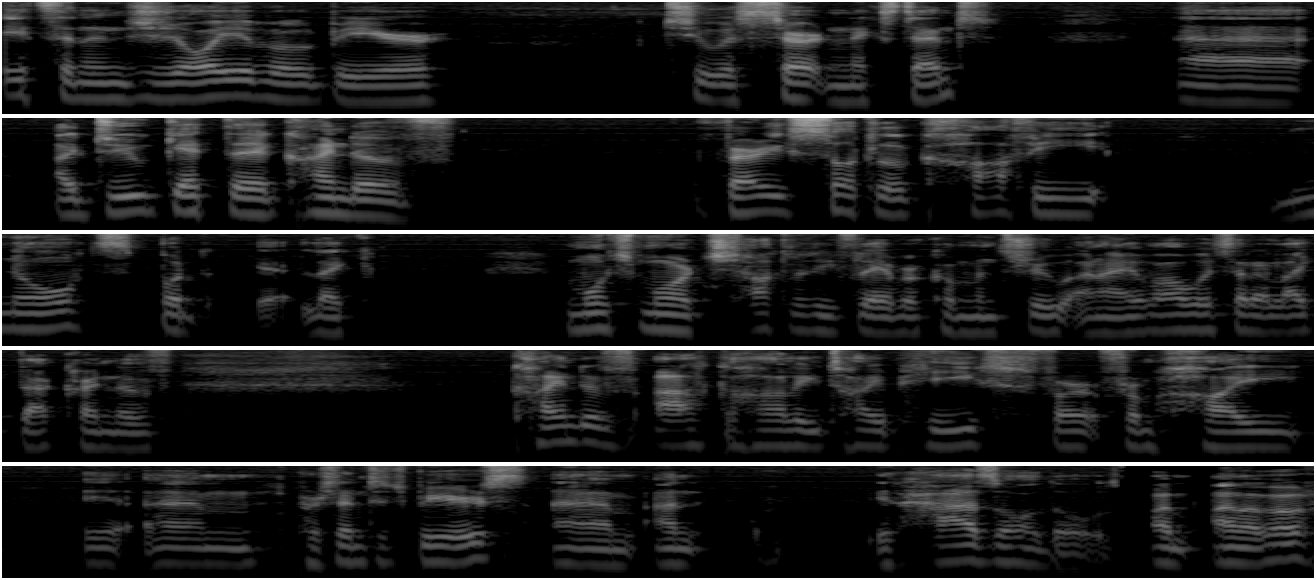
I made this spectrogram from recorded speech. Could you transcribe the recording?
it's an enjoyable beer to a certain extent. Uh, I do get the kind of very subtle coffee notes, but uh, like much more chocolatey flavor coming through. And I've always said I like that kind of kind of alcoholy type heat for from high um percentage beers. Um, and it has all those. I'm I'm about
